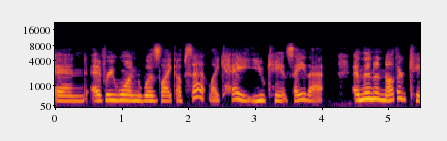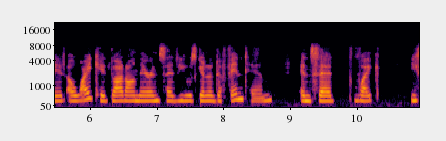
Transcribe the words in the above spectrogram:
And everyone was like upset like hey you can't say that. And then another kid a white kid got on there and said he was going to defend him and said like he,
